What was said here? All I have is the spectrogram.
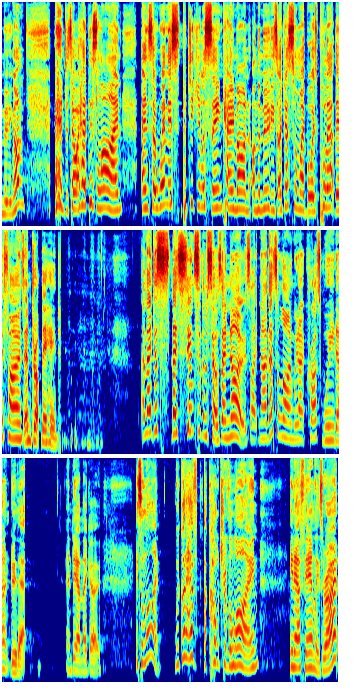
moving on. And so I had this line. And so when this particular scene came on on the movies, I just saw my boys pull out their phones and drop their head. and they just, they censor themselves. They know. It's like, no, that's a line we don't cross. We don't do that. And down they go. It's a line. We've got to have a culture of the line in our families, right?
